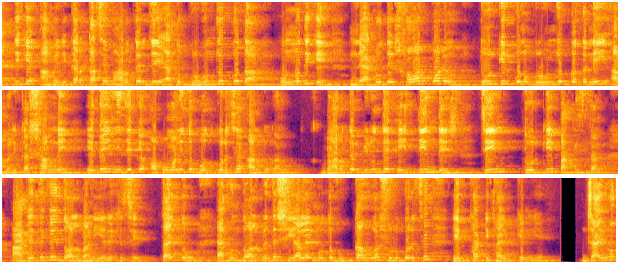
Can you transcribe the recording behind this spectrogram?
একদিকে আমেরিকার কাছে ভারতের যে এত গ্রহণযোগ্যতা, অন্যদিকে ন্যাটো দেশ হওয়ার পরেও তুর্কির কোনো গ্রহণযোগ্যতা নেই আমেরিকার সামনে, এতেই নিজেকে অপমানিত বোধ করেছে আর্দোগান। ভারতের বিরুদ্ধে এই তিন দেশ, চীন, তুর্কি, পাকিস্তান, আগে থেকেই দল বানিয়ে রেখেছে। তাই তো, এখন দল বেঁধে শিয়ালের মতো হুক্কা হওয়া শুরু করেছে এফ থার্টি ফাইভকে নিয়ে। যাই হোক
